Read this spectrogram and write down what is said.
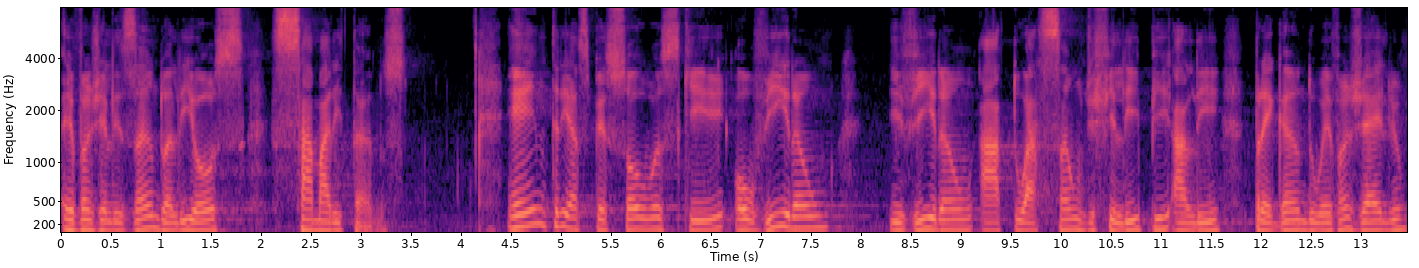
evangelizando ali os samaritanos. Entre as pessoas que ouviram e viram a atuação de Filipe ali pregando o evangelho,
